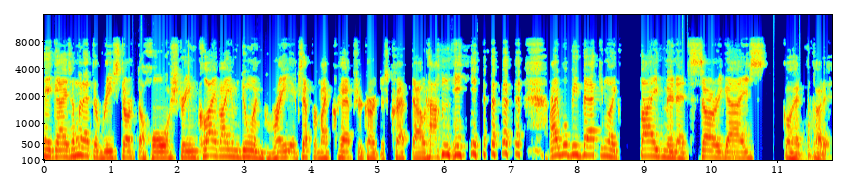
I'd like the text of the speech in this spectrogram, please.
Hey guys, I'm gonna have to restart the whole stream. Clive, I am doing great, except for my capture card just crapped out on me. I will be back in like five minutes. Sorry guys. Go ahead, cut it.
